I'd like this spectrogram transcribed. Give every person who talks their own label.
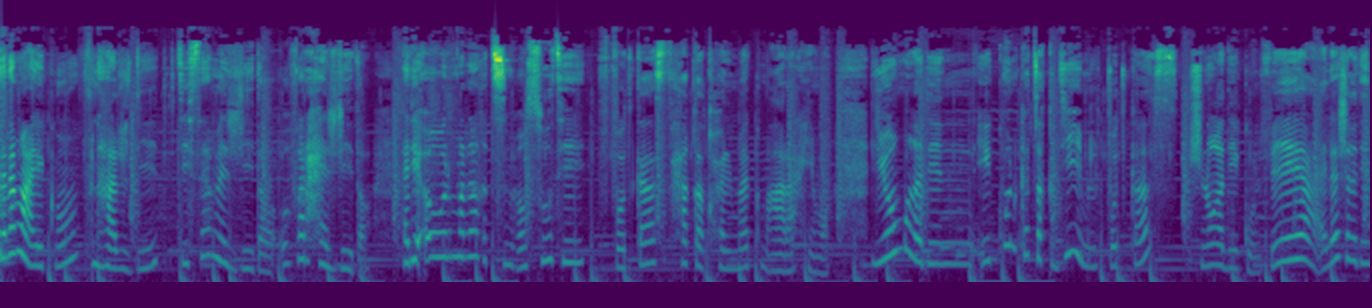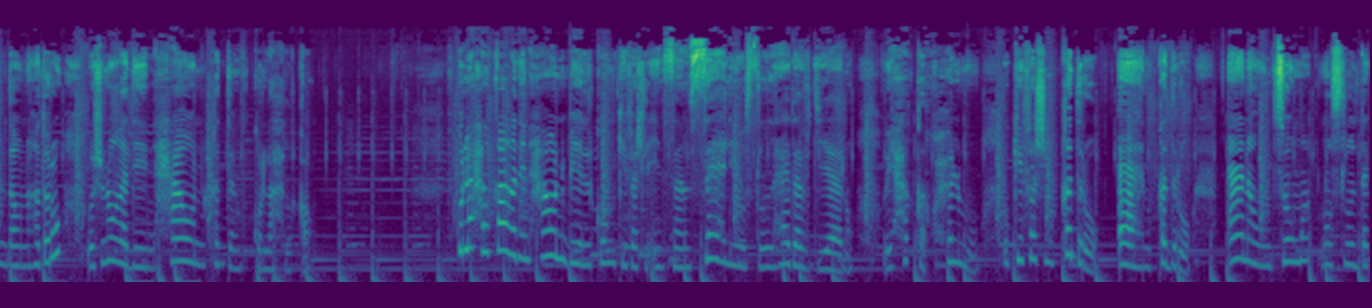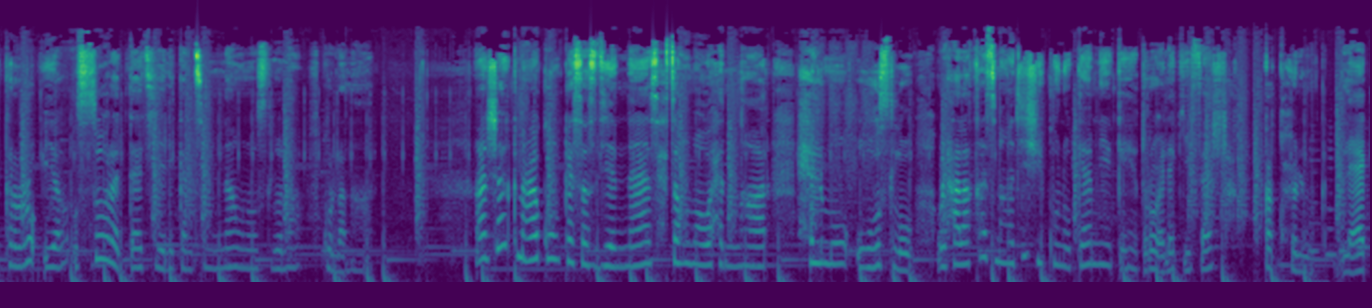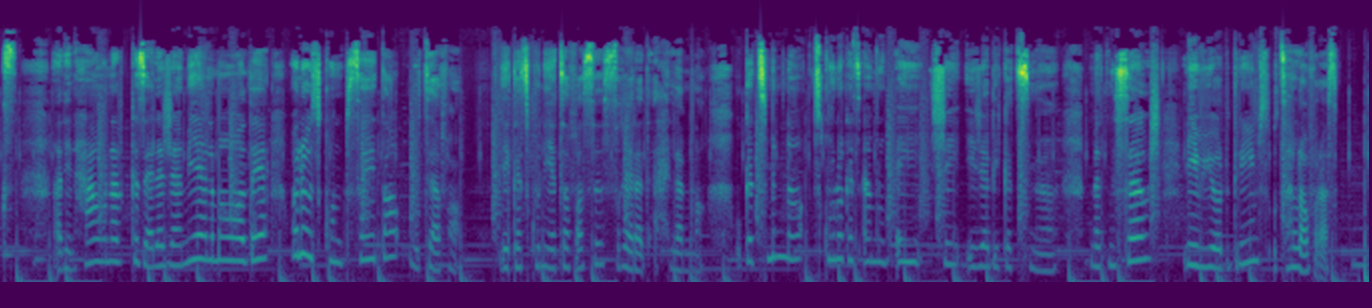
Speaker 1: السلام عليكم في نهار جديد ابتسامة جديدة وفرحة جديدة. هذه أول مرة غتسمعوا صوتي في بودكاست حقق حلمك مع رحيمة. اليوم غادي يكون كتقديم البودكاست شنو غادي يكون فيه علاش غادي نبداو نهضروا وشنو غادي نحاول نقدم في كل حلقة. كل حلقة غادي نحاول نبين لكم كيفاش الإنسان سهل يوصل للهدف ديالو ويحقق حلمه وكيفاش نقدروا آه نقدروا أنا وانتوما نوصلوا لذاك الرؤية والصورة الذاتية اللي كنتمناو نوصلوا لها في كل نهار. غنشارك معكم قصص ديال الناس حتى هما واحد النهار حلموا ووصلوا والحلقات ما غاديش يكونوا كاملين كيهضروا على كيفاش تحقق حلمك. بالعكس غادي نحاول نركز على جميع المواضيع ولو تكون بسيطة وتافهة. اللي كتكون هي تفاصيل صغيرة د أحلامنا وكتمنى تكونوا كتأمنوا بأي شيء إيجابي كتسمعوه. ما تنساوش ليف يور دريمز وتهلاو في راسكم.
